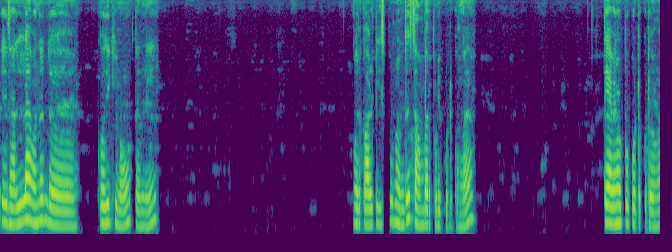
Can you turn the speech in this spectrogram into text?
இது நல்லா வந்து இந்த கொதிக்கணும் தண்ணி. ஒரு கால் டீஸ்பூன் வந்து சாம்பார் பொடி போட்டுக்கோங்க. தேவையான உப்பு போட்டுக்கிட்டோங்க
